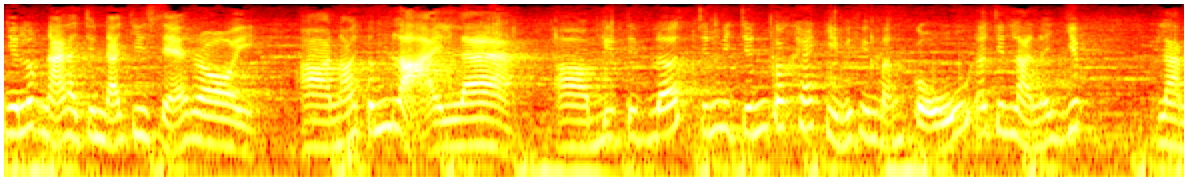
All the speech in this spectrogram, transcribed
Như lúc nãy là Trinh đã chia sẻ rồi. À, nói túm lại là Ờ, Beauty Plus 99 có khác gì với phiên bản cũ? Đó chính là nó giúp làm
